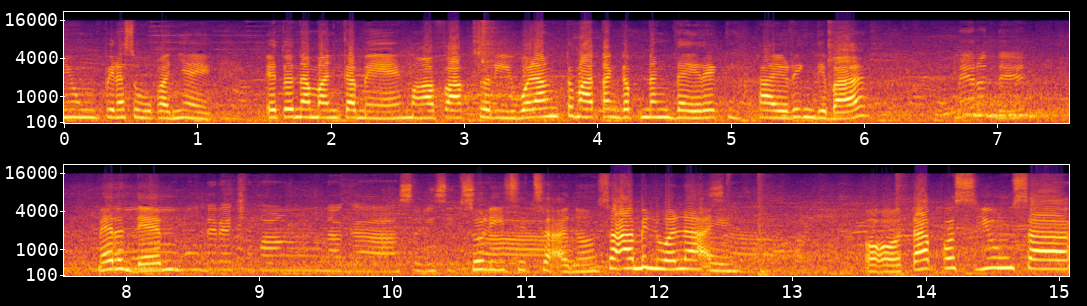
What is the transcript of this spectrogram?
yung pinasukan niya eh. Ito naman kami, mga factory, walang tumatanggap ng direct hiring, di ba? Meron din. Meron din. Kung diretso kang nag-solicit Solicit sa ano. Sa amin wala eh. Oo. Tapos yung sa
